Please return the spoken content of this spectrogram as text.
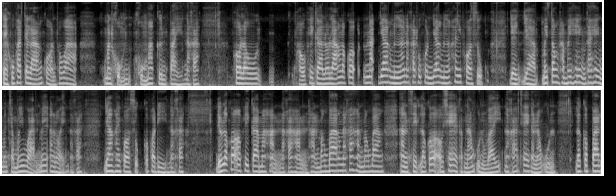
แต่ครูพัดจะล้างก่อน เพราะว่ามันขมขมมากเกินไปนะคะ พอเรา เผาเพกาเราล้างเราก็นะย่างเนื้อนะคะ ทุกคนย่างเนื้อให้พอสุกอย่าอย่าไม่ต้องทำให้แห้ง ถ้าแห้งมันจะไม่หวานไม่อร่อยนะคะ ย่างให้พอสุกก็พอดีนะคะ เดี๋ยวเราก็เอาเพกามาหั่นนะคะ หั่นหั่นบางๆนะคะ หั่นบางๆ หั่นเสร็จเราก็เอาแช่กับน้ำอุ่นไว้นะคะ แช่กับน้ำอุ่น แล้วก็ปั้น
